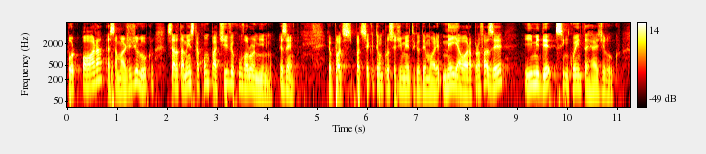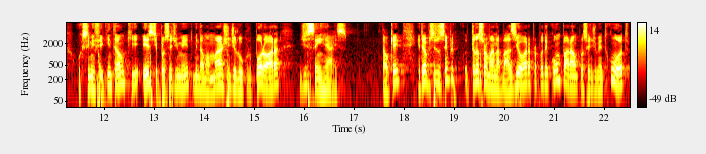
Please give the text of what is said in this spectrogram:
por hora essa margem de lucro, se ela também está compatível com o valor mínimo. Exemplo, eu pode, pode ser que eu tenha um procedimento que eu demore meia hora para fazer e me dê 50 reais de lucro. O que significa então que este procedimento me dá uma margem de lucro por hora de 100 reais. Tá ok? Então eu preciso sempre transformar na base hora para poder comparar um procedimento com outro,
